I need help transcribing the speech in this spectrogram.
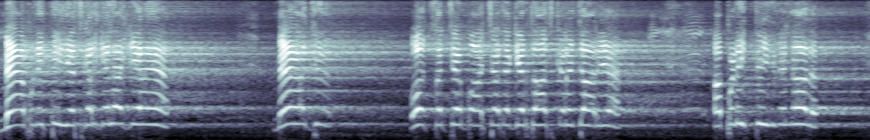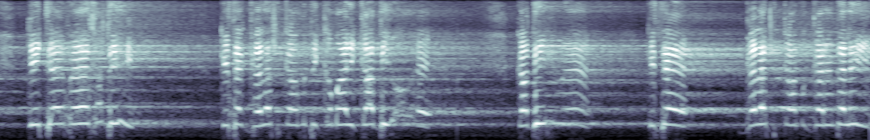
ਮੈਂ ਆਪਣੀ ਧੀ ਇਸ ਕਰਕੇ ਲੈ ਕੇ ਆਇਆ। ਮੈਂ ਅੱਜ ਉਹ ਸੱਚੇ ਪਾਤਸ਼ਾਹ ਦੇ ਗਿਰਦਾਸ ਕਰਨ ਜਾ ਰਿਹਾ। ਆਪਣੀ ਧੀ ਦੇ ਨਾਲ ਕਿ ਜੇ ਮੈਂ ਕਦੀ ਕਿਸੇ ਗਲਤ ਕੰਮ ਦੀ ਕਮਾਈ ਕਰਦੀ ਹੋਵੇ, ਕਦੀ ਮੈਂ ਕਿਸੇ ਗਲਤ ਕੰਮ ਕਰਨ ਦੇ ਲਈ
